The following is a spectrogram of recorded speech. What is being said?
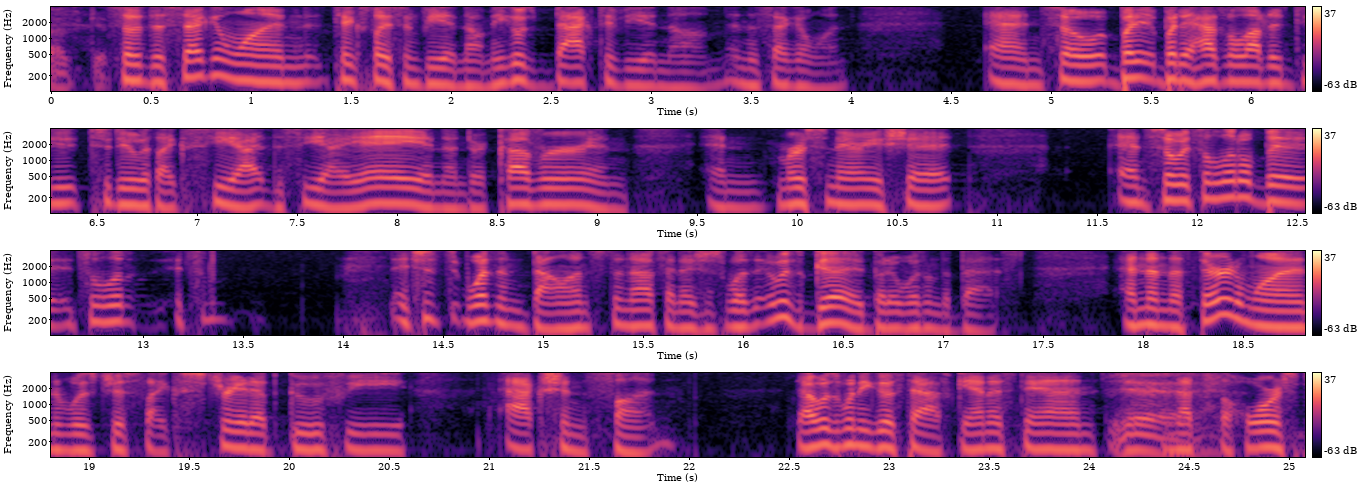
That was good. So the second one takes place in Vietnam. He goes back to Vietnam in the second one. and so but it, but it has a lot to do to do with like CIA, the CIA and undercover and and mercenary shit, and so it's a little bit it's a little it's it just wasn't balanced enough, and it just was it was good, but it wasn't the best. And then the third one was just like straight up goofy action fun. That was when he goes to Afghanistan, Yeah. and that's the horse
